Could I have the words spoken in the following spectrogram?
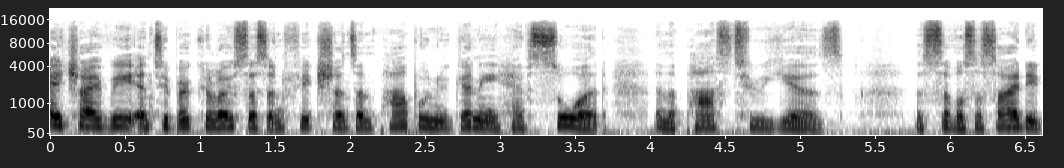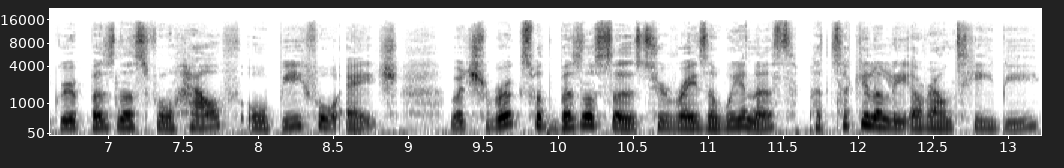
HIV and tuberculosis infections in Papua New Guinea have soared in the past two years. The civil society group Business for Health, or B4H, which works with businesses to raise awareness, particularly around TB,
